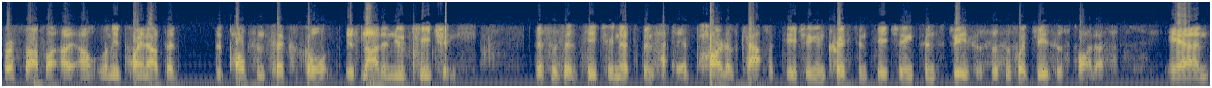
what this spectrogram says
first off, I, I, let me point out that the Pope's encyclical is not a new teaching. This is a teaching that's been a part of Catholic teaching and Christian teaching since Jesus. This is what Jesus taught us. And,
